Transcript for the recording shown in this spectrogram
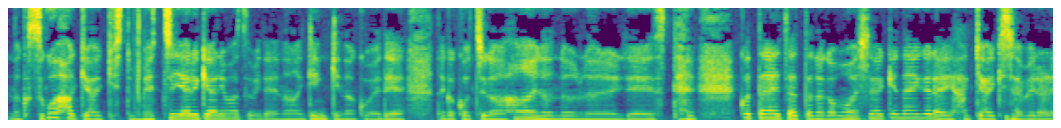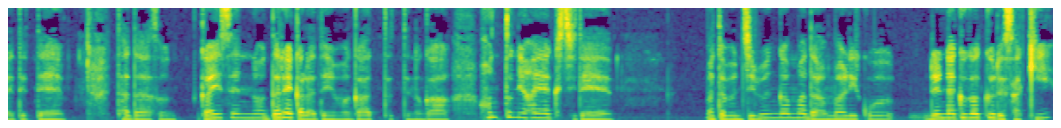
なんかすごいハキハキしてめっちゃやる気ありますみたいな元気な声で、なんかこっちが、はい、なんだろうないですって 答えちゃったのが申し訳ないぐらいハキハキ喋られてて、ただその外線の誰から電話があったっていうのが本当に早口で、まあ多分自分がまだあんまりこう連絡が来る先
